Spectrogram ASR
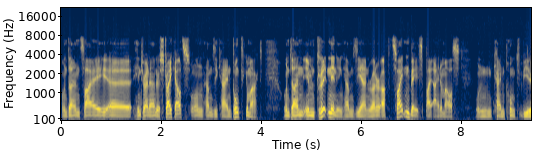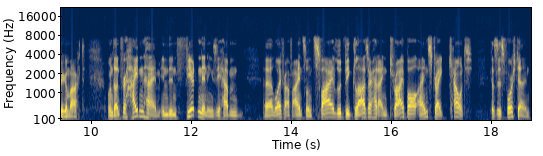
und dann zwei äh, hintereinander Strikeouts und haben sie keinen Punkt gemacht. Und dann im dritten Inning haben sie einen Runner auf zweiten Base bei einem aus und keinen Punkt wieder gemacht. Und dann für Heidenheim in den vierten Inning, sie haben äh, Läufer auf 1 und 2. Ludwig Glaser hat einen Drei-Ball, Ein-Strike-Count. Kannst du dir das vorstellen?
